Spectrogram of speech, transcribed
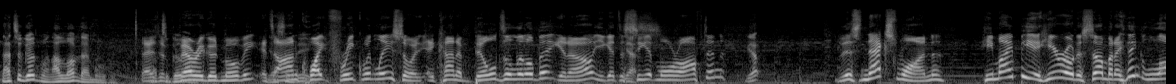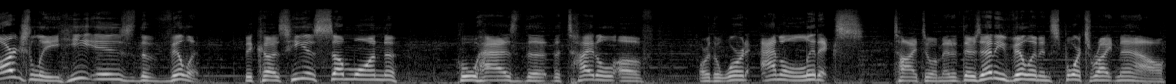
that's a good one. I love that movie. That is That's a, good very one. good movie. It's Yes, on indeed. quite frequently, so it, it kind of builds a little bit, you know? You get to see it more often. Yep. This next one he might be a hero to some, but I think largely he is the villain because he is someone who has the, the title of, or the word analytics tied to him. And if there's any villain in sports right now,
